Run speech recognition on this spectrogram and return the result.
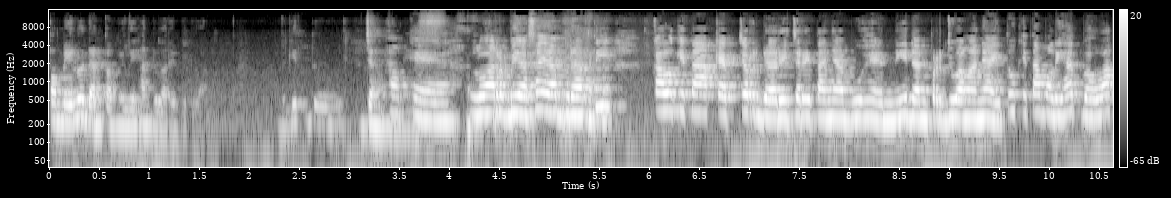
pemilu dan pemilihan 2024. Begitu. Jeng Anis. Oke, luar biasa ya. Berarti kalau kita capture dari ceritanya Bu Heni dan perjuangannya itu kita melihat bahwa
